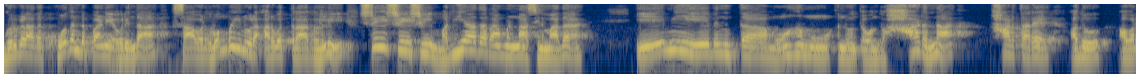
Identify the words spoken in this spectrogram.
ಗುರುಗಳಾದ ಕೋದಂಡಪಾಣಿ ಅವರಿಂದ ಸಾವಿರದ ಒಂಬೈನೂರ ಅರವತ್ತಾರರಲ್ಲಿ ಶ್ರೀ ಶ್ರೀ ಶ್ರೀ ಮರ್ಯಾದ ರಾಮಣ್ಣ ಸಿನಿಮಾದ ಏಮಿ ಏವೆಂತ ಮೋಹಮು ಅನ್ನುವಂಥ ಒಂದು ಹಾಡನ್ನ ಹಾಡ್ತಾರೆ. ಅದು ಅವರ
